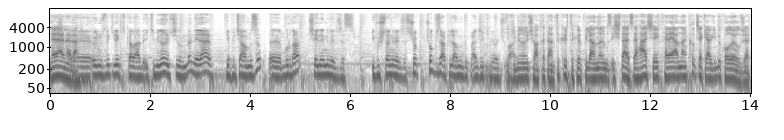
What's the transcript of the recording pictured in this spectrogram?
Neler neler. Ee, önümüzdeki dakikalarda 2013 yılında neler yapacağımızın e, buradan şeylerini vereceğiz. İpuçlarını vereceğiz. Çok çok güzel planladık bence 2013 Fahir. 2013 hakikaten tıkır tıkır planlarımız işlerse her şey tereyağından kıl çeker gibi kolay olacak.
